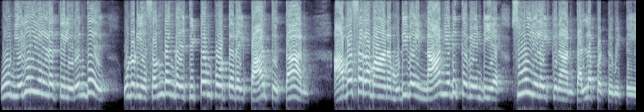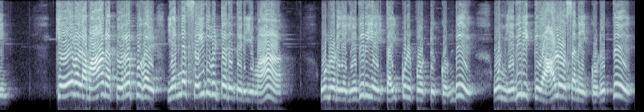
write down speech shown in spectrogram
உன் எதிரியிடத்தில் இருந்து உன்னுடைய சொந்தங்கள் திட்டம் போட்டதை பார்த்துத்தான் அவசரமான முடிவை நான் எடுக்க வேண்டிய சூழ்நிலைக்கு நான் தள்ளப்பட்டு விட்டேன் கேவலமான பிறப்புகள் என்ன செய்துவிட்டது தெரியுமா? உன்னுடைய எதிரியை கைக்குள் போட்டுக்கொண்டு உன் எதிரிக்கு ஆலோசனை கொடுத்து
